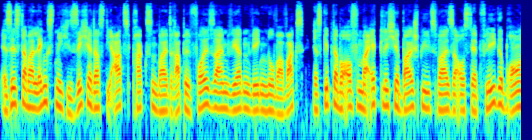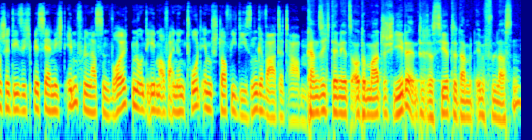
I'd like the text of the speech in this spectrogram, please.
Es ist aber längst nicht sicher, dass die Arztpraxen bald rappelvoll sein werden wegen Novavax. Es gibt aber offenbar etliche, beispielsweise aus der Pflegebranche, die sich bisher nicht impfen lassen wollten und eben auf einen Totimpfstoff wie diesen gewartet haben. Kann sich denn jetzt automatisch jeder Interessierte damit impfen lassen?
